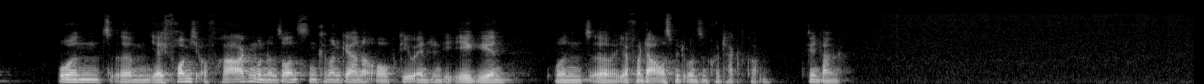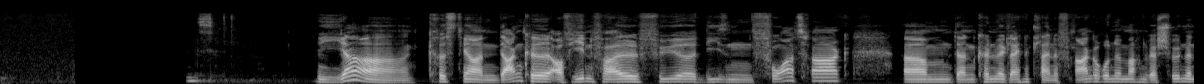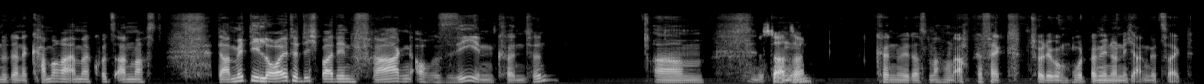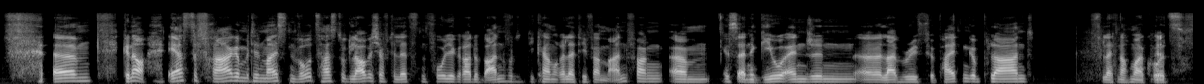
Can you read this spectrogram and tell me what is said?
Und ähm, ja, ich freue mich auf Fragen und ansonsten kann man gerne auf geoengine.de gehen und äh, ja von da aus mit uns in Kontakt kommen. Vielen Dank. Ja, Christian, danke auf jeden Fall für diesen Vortrag. Ähm, dann können wir gleich eine kleine Fragerunde machen. Wäre schön, wenn du deine Kamera einmal kurz anmachst, damit die Leute dich bei den Fragen auch sehen könnten. Ähm, Müsste an sein. Können wir das machen? Ach, perfekt. Entschuldigung, wurde bei mir noch nicht angezeigt. Ähm, genau, erste Frage mit den meisten Votes hast du, glaube ich, auf der letzten Folie gerade beantwortet. Die kam relativ am Anfang. Ähm, ist eine GeoEngine äh, Library für Python geplant? Vielleicht nochmal kurz.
